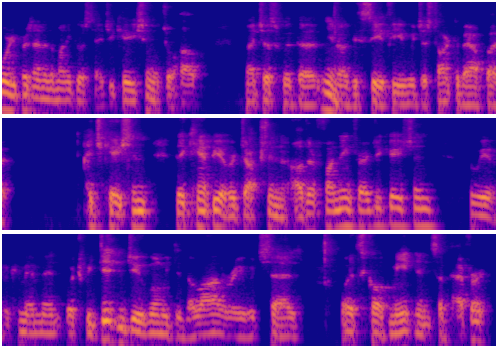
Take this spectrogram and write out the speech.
40% of the money goes to education, which will help not just with the, you know, the CFE we just talked about, but education. There can't be a reduction in other funding for education. So we have a commitment, which we didn't do when we did the lottery, which says what's called maintenance of effort.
